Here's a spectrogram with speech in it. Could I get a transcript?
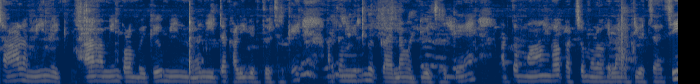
சாலை மீன் வைக்க சாலை மீன் குழம்பு வைக்க மீன் நல்லா நீட்டாக கழுவி எடுத்து வச்சுருக்கேன். அடுத்த முருங்கைக்காய் எல்லாம் வெட்டி வச்சுருக்கேன். அடுத்த மாங்காய் பச்சை மிளகெல்லாம் வெட்டி வச்சாச்சு.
